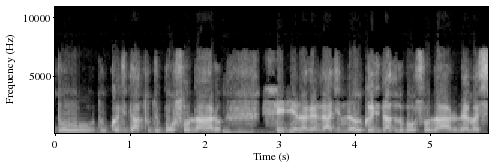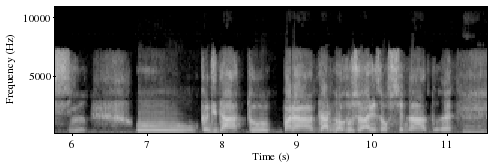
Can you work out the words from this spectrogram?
do, do candidato de Bolsonaro, uhum. seria, na verdade, não o candidato do Bolsonaro, né, mas sim o candidato para dar novos ares ao Senado, né? Uhum.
